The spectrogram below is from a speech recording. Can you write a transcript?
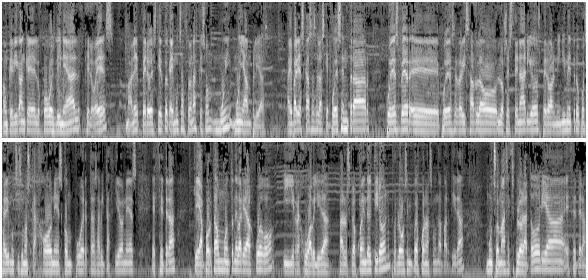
Aunque digan que el juego es lineal, que lo es, ¿vale? Pero es cierto que hay muchas zonas que son muy, muy amplias. Hay varias casas en las que puedes entrar, puedes ver, eh, puedes revisar lo- los escenarios, pero al milímetro pues hay muchísimos cajones con puertas, habitaciones, etcétera, que aporta un montón de variedad al juego y rejugabilidad. Para los que lo jueguen del tirón, pues luego siempre puedes jugar una segunda partida mucho más exploratoria, etcétera.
